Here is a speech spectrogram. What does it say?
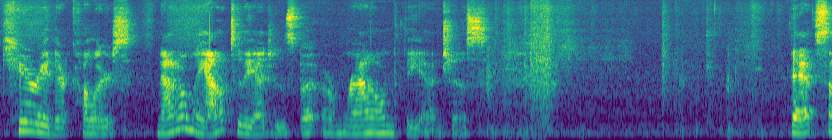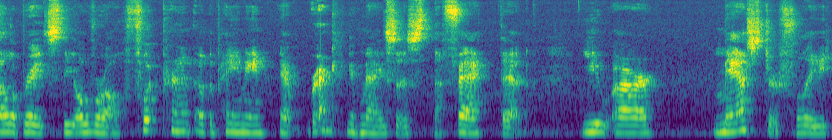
carry their colors not only out to the edges but around the edges. That celebrates the overall footprint of the painting. It recognizes the fact that you are masterfully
